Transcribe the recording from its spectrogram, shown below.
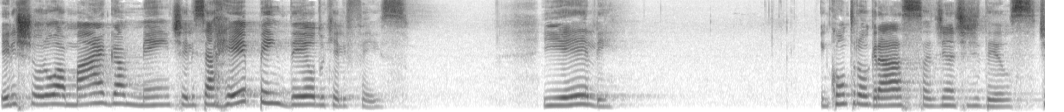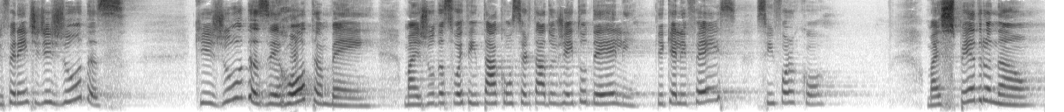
Ele chorou amargamente. Ele se arrependeu do que ele fez. E ele encontrou graça diante de Deus. Diferente de Judas, que Judas errou também, mas Judas foi tentar consertar do jeito dele. O que, que ele fez? Se enforcou. Mas Pedro não.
